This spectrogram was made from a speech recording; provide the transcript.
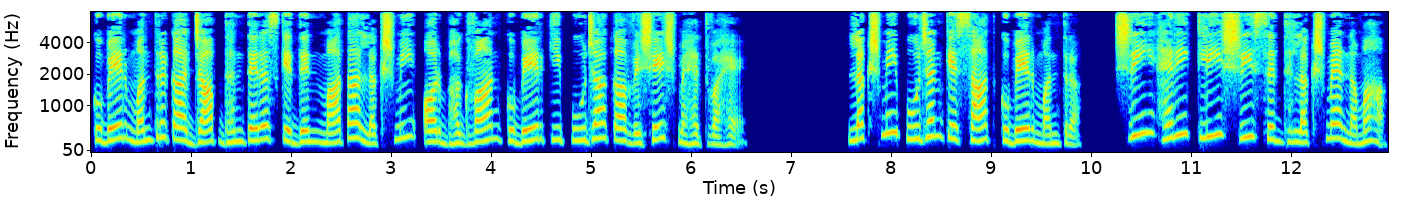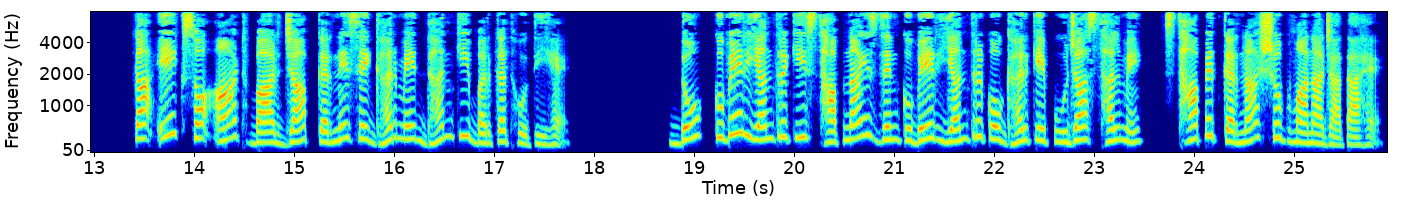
कुबेर मंत्र का जाप धनतेरस के दिन माता लक्ष्मी और भगवान कुबेर की पूजा का विशेष महत्व है। लक्ष्मी पूजन के साथ कुबेर मंत्र, श्री हरि क्ली श्री सिद्ध लक्ष्मय नमः, का 108 बार जाप करने से घर में धन की बरकत होती है। दो, कुबेर यंत्र की स्थापना, इस दिन कुबेर यंत्र को घर के पूजा स्थल में स्थापित करना शुभ माना जाता है।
